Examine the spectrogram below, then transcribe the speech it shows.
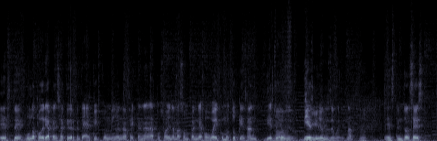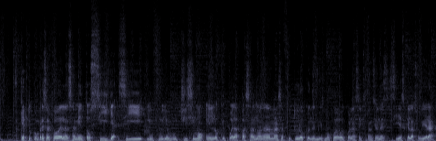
este, uno podría pensar que de repente, "Ay, es que conmigo no afecta nada, pues soy nada más un pendejo, güey. Como tú piensan 10 Todos. millones, 10 Sí, millones de güeyes, ¿no? Sí. Este, entonces, que tú compres el juego de lanzamiento sí, ya, sí influye muchísimo en lo que pueda pasar, no nada más a futuro con el mismo juego y con las expansiones, si es que las hubiera,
